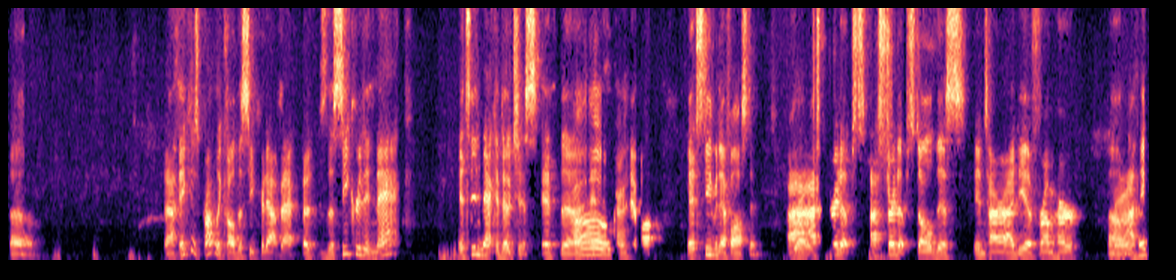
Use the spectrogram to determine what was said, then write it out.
uh, I think it's probably called the Secret Outback, uh, the Secret in Nac. It's in Nacogdoches at the Oh, okay. at Stephen F. Austin. I, Right. I straight up, I straight up stole this entire idea from her. Um, Right. I think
